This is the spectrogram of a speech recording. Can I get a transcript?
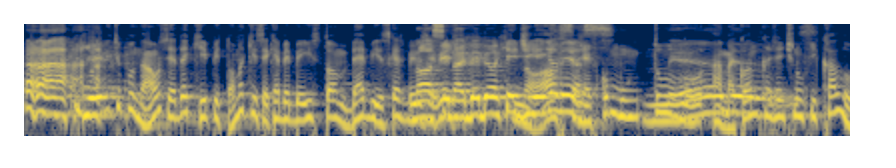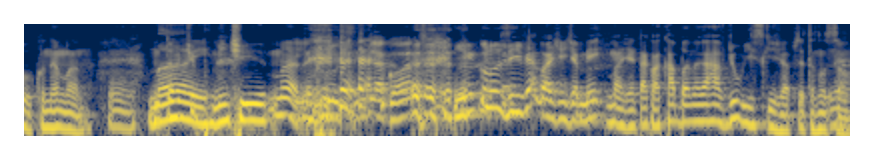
e ele, tipo, não, você é da equipe, toma aqui, você quer beber isso, toma, bebe isso, quer beber Nossa, e cerveja? nós bebeu aquele dia, Nossa, cabeça? já ficou muito Meu louco. Ah, mas quando que a Deus. gente não fica louco, né, mano? É. Então, Mãe, mentira. Mano, Inclusive agora. inclusive agora a gente já meio... Mano, a gente tá com acabando a garrafa de uísque já, pra você ter noção.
